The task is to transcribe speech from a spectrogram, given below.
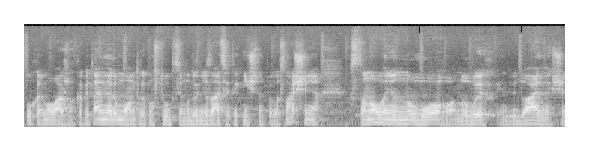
Слухаємо уважно: капітальний ремонт, реконструкція, модернізація технічного переоснащення, встановлення нового, нових індивідуальних чи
